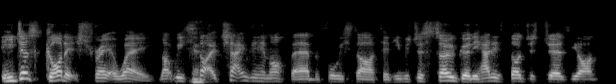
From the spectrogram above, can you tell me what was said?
he just got it straight away. Like we started yeah. chatting to him off air before we started. He was just so good. He had his Dodgers jersey on.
